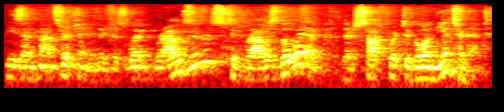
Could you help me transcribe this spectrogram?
These are not search engines. They're just web browsers to browse the web. They're software to go on the internet.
